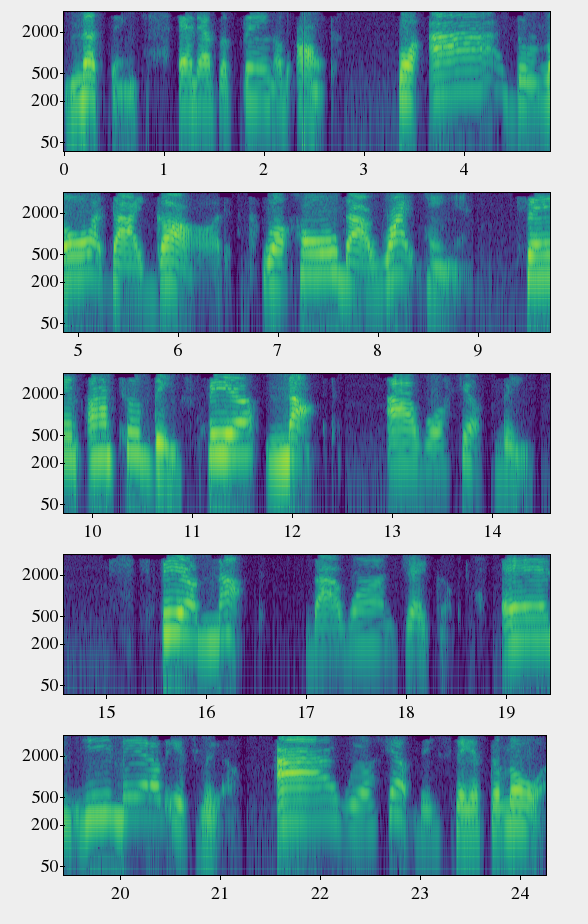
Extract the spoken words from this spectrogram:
nothing, and as a thing of aught. For I, the Lord thy God, will hold thy right hand saying unto thee, Fear not, I will help thee. Fear not thy one Jacob, and ye men of Israel, I will help thee, saith the Lord.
